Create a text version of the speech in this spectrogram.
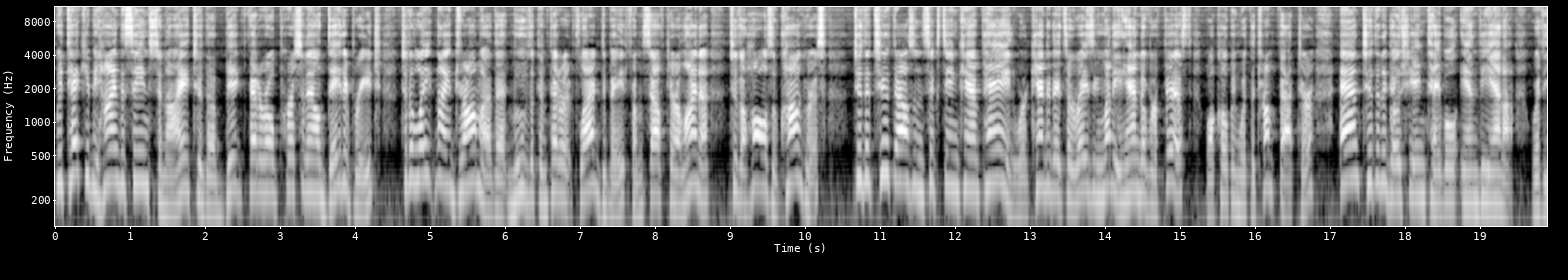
We take you behind the scenes tonight to the big federal personnel data breach, to the late night drama that moved the Confederate flag debate from South Carolina to the halls of Congress, to the 2016 campaign, where candidates are raising money hand over fist while coping with the Trump factor, and to the negotiating table in Vienna, where the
